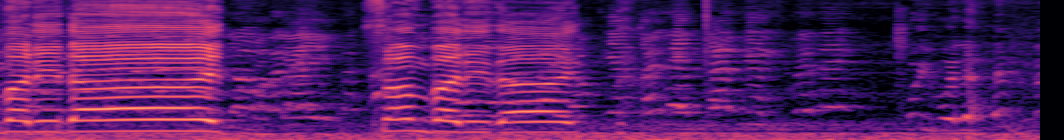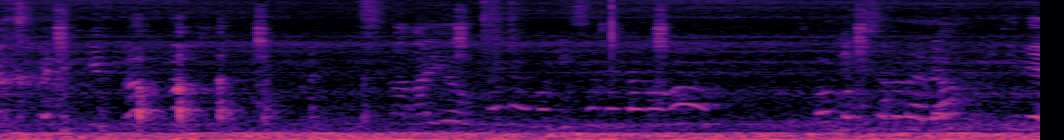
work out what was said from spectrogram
Somebody died! Somebody died! Uy, wala na kanina pa! na kayo. Ano, mag-isa na lang ako. Mag-isa na lang? Hindi,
